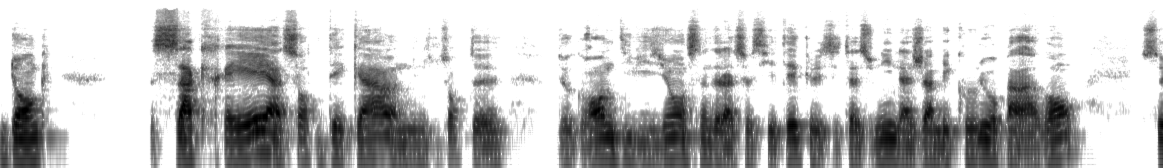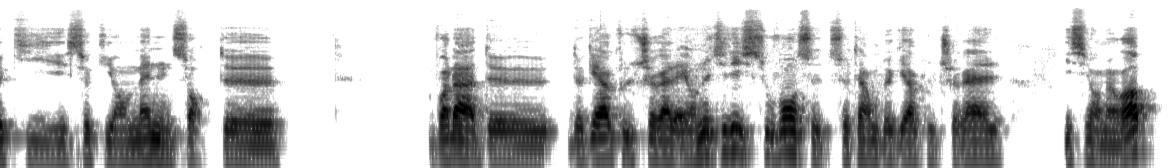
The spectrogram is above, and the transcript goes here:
Donc, ça crée une sorte d'écart, une sorte de, de grande division au sein de la société que les États-Unis n'ont jamais connue auparavant, ce qui, ce qui emmène une sorte de, voilà, de, de guerre culturelle. Et on utilise souvent ce terme de guerre culturelle ici en Europe,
